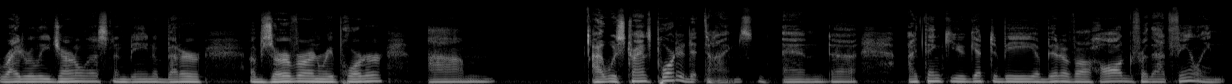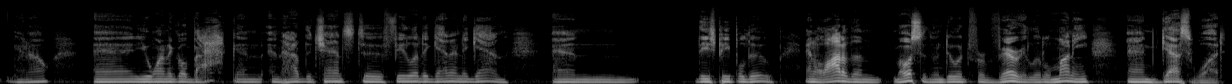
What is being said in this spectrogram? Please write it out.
writerly journalist and being a better observer and reporter um, I was transported at times, and uh, I think you get to be a bit of a hog for that feeling, you know, and you want to go back and, and have the chance to feel it again and again. And these people do. And a lot of them, most of them do it for very little money. And guess what?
